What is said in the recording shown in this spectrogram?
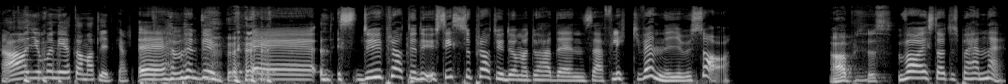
Ja, jo men i ett annat liv kanske. Eh, men du, eh, du pratade, sist så pratade du om att du hade en så här flickvän i USA. Ja precis. Vad är status på henne?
